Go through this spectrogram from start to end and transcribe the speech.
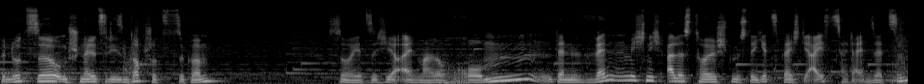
benutze, um schnell zu diesem Topschutz zu kommen. So, jetzt hier einmal rum. Denn wenn mich nicht alles täuscht, müsste jetzt gleich die Eiszeit einsetzen.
